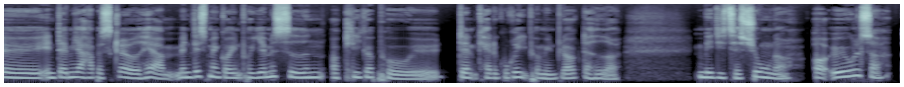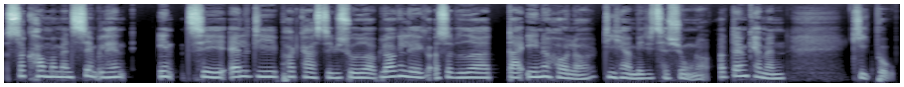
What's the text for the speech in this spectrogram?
øh, end dem, jeg har beskrevet her. Men hvis man går ind på hjemmesiden og klikker på øh, den kategori på min blog, der hedder meditationer og øvelser, så kommer man simpelthen ind til alle de podcast-episoder og blogindlæg osv., der indeholder de her meditationer, og dem kan man kigge på.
